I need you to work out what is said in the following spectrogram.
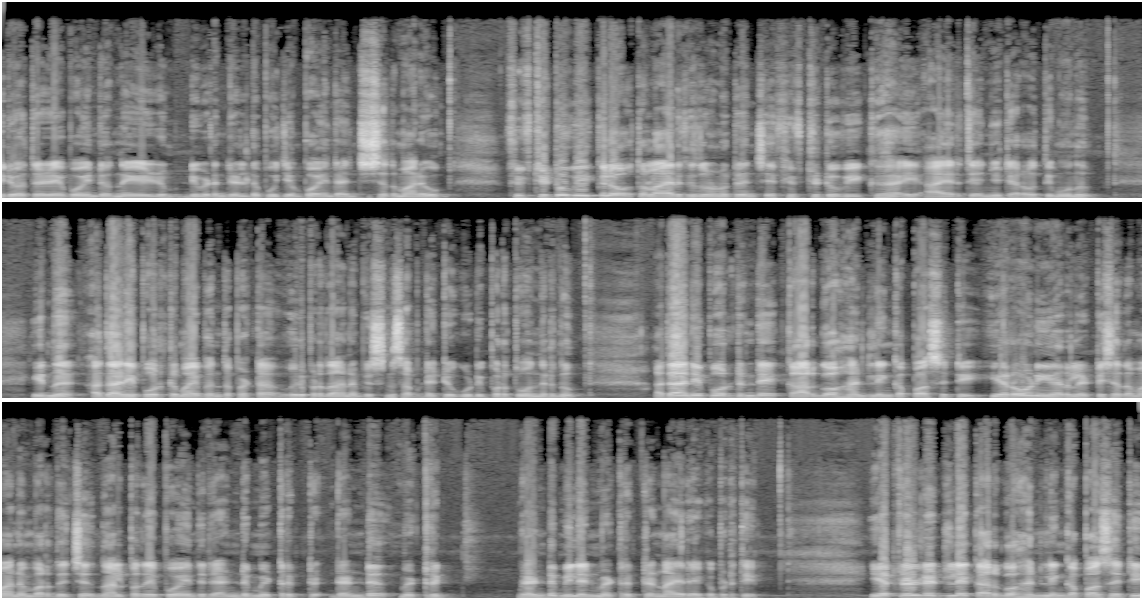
ഇരുപത്തേഴ് പോയിന്റ് ഒന്ന് ഏഴും ഡിവിഡൻഡ് yield പൂജ്യം പോയിന്റ് അഞ്ച് ശതമാനവും ഫിഫ്റ്റി ടു വീക്കിലോ തൊള്ളായിരത്തി തൊണ്ണൂറ്റഞ്ച് ഫിഫ്റ്റി ടു വീക്ക് ഹൈ ആയിരത്തി അഞ്ഞൂറ്റി അറുപത്തി മൂന്ന് ഇന്ന് അദാനി പോർട്ടുമായി ബന്ധപ്പെട്ട ഒരു പ്രധാന ബിസിനസ് അപ്ഡേറ്റ് കൂടി പുറത്തു വന്നിരുന്നു. അദാനി പോർട്ടിന്റെ cargo handling capacity year on ഇയറിൽ എട്ട് ശതമാനം വർദ്ധിച്ച് നാൽപ്പത് പോയിന്റ് രണ്ട് മെട്രിക് രണ്ട് മെട്രിക് രണ്ട് മില്യൺ മെട്രിക് ടണ്ണായി രേഖപ്പെടുത്തി. എയർടെൽ ഡേറ്റിലെ കാർഗോ ഹാൻഡ്ലിംഗ് കപ്പാസിറ്റി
